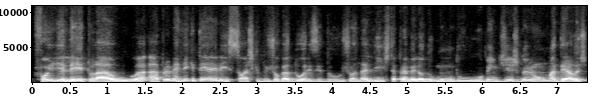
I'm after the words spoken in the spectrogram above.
foi eleito lá, o, a Premier League tem a eleição, acho que dos jogadores e do jornalista para melhor do mundo, o Rubem Dias ganhou uma delas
